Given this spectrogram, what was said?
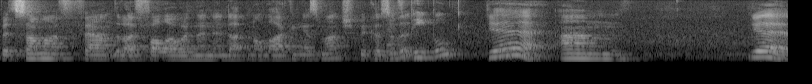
but some I've found that I follow and then end up not liking as much because As of it. people. Yeah. Um, yeah.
